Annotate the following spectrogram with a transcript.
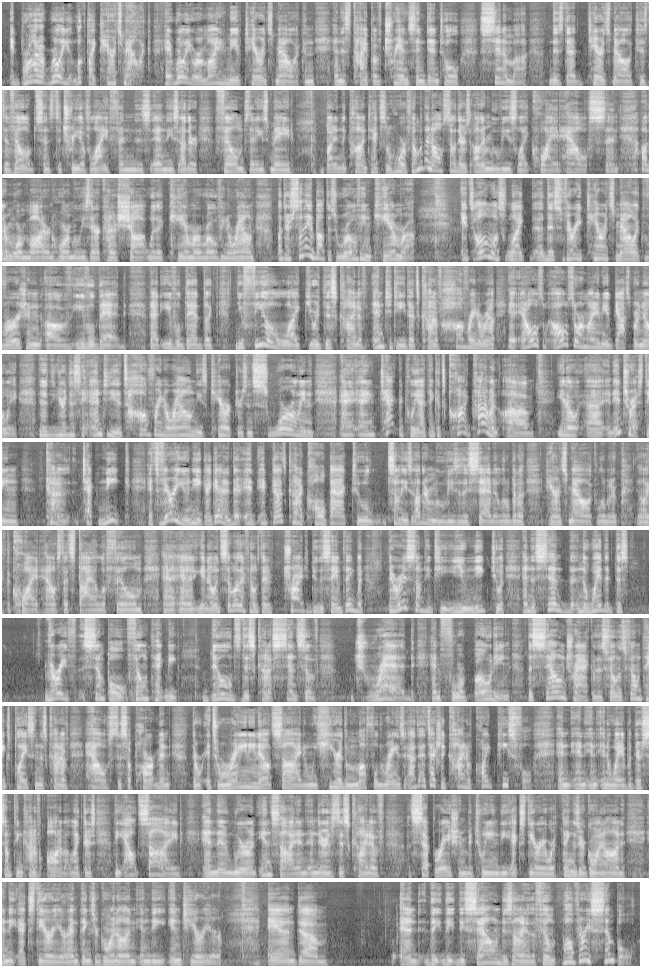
it brought up really, it looked like Terrence Malick. It really reminded me of Terrence Malick and, and this type of transcendental cinema this, that Terrence Malick has developed since The Tree of Life and, this, and these other films that he's made, but in the context of a horror film. And then also there's other movies like Quiet House and other more modern horror movies that are kind of shot with a camera roving around. But there's something about this roving camera it's almost like this very Terrence Malick version of Evil Dead. That Evil Dead, like you feel like you're this kind of entity that's kind of hovering around. It, it also also reminded me of Gaspar. That you're this entity that's hovering around these characters and swirling. And, and, and technically, I think it's quite kind of an um, you know uh, an interesting kind of technique. It's very unique. Again, it, it does kind of call back to some of these other movies, as I said, a little bit of Terrence Malick, a little bit of you know, like The Quiet House, that style of film, and, and, you know, and some other films that have tried to do the same thing. But there is something to, unique to it, and the sen- and the way that this very simple film technique builds this kind of sense of dread and foreboding. The soundtrack of this film, this film takes place in this kind of house, this apartment. It's raining outside and we hear the muffled rains. Uh, that's actually kind of quite peaceful and, and, and in a way, but there's something kind of odd about it. Like there's the outside and then we're on inside and, and there's this kind of separation between the exterior where things are going on in the exterior and things are going on in the interior. And, um, and the, the, the sound design of the film, well, very simple.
